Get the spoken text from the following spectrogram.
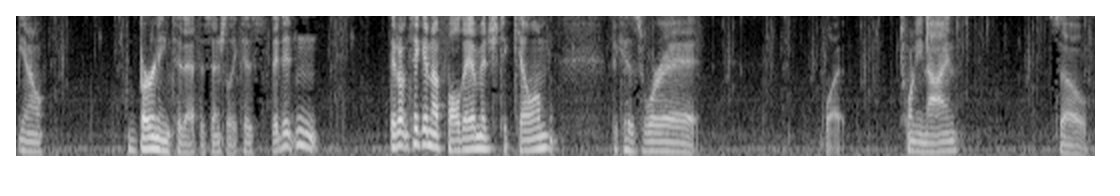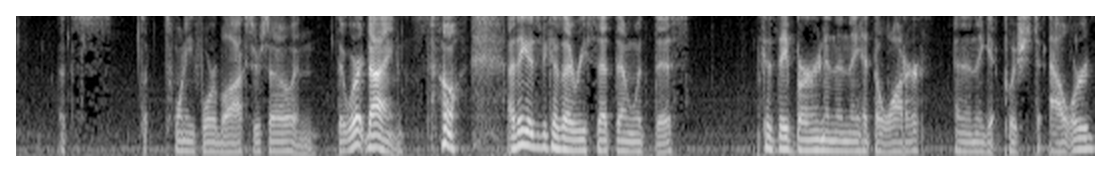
you know, burning to death, essentially, because they didn't they don't take enough fall damage to kill them because we're at what 29 so that's like 24 blocks or so and they weren't dying. So i think it's because i reset them with this because they burn and then they hit the water and then they get pushed outward.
